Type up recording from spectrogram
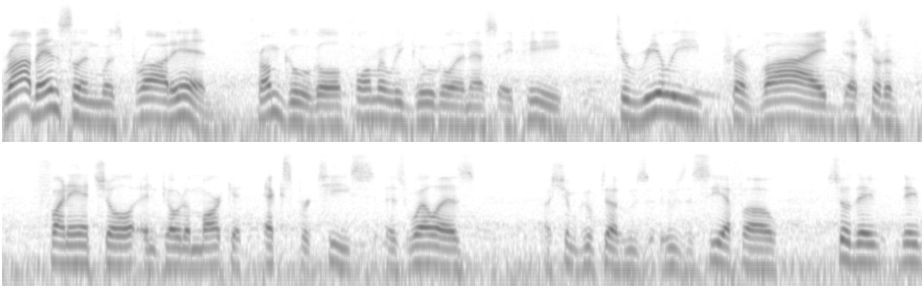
Rob Enslin was brought in from Google, formerly Google and SAP, to really provide that sort of financial and go-to-market expertise, as well as Ashim Gupta, who's, who's the CFO. So they, they,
